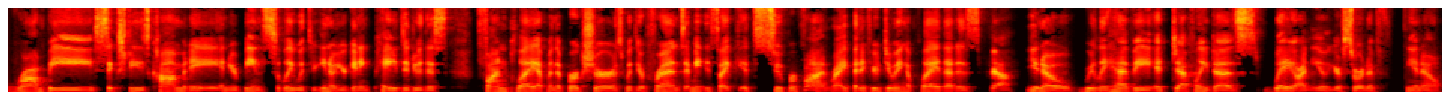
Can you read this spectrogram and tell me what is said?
rompy 60s comedy and you're being silly with you know you're getting paid to do this fun play up in the berkshires with your friends i mean it's like it's super fun right? But if you're doing a play that is yeah. you know really heavy it definitely does weigh on you. You're sort of you know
